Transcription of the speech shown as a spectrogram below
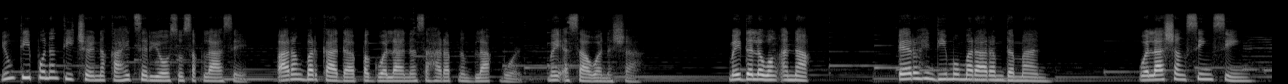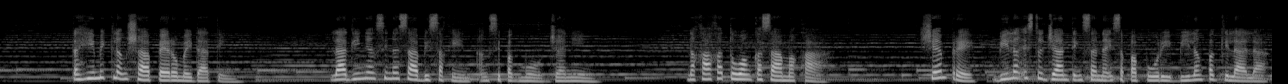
Yung tipo ng teacher na kahit seryoso sa klase, parang barkada pag wala na sa harap ng blackboard, may asawa na siya. May dalawang anak, pero hindi mo mararamdaman. Wala siyang sing-sing. Tahimik lang siya pero may dating. Lagi niyang sinasabi sa akin ang sipag mo, Janine. Nakakatuwang kasama ka. Siyempre, bilang estudyanteng sanay sa papuri bilang pagkilala,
